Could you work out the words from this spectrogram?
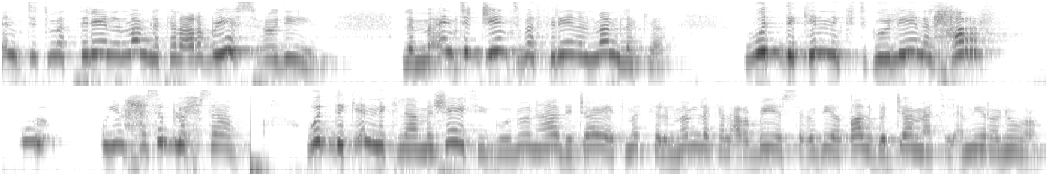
أنت تمثلين المملكة العربية السعودية. لما أنت تجين تمثلين المملكة ودك إنك تقولين الحرف وينحسب له حساب. ودك إنك لا مشيتي يقولون هذه جاية تمثل المملكة العربية السعودية طالبة جامعة الأميرة نورة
